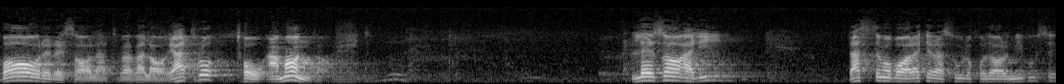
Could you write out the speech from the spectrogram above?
بار رسالت و ولایت رو تو امان داشت. لذا علی دست مبارک رسول خدا رو میبوسه.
